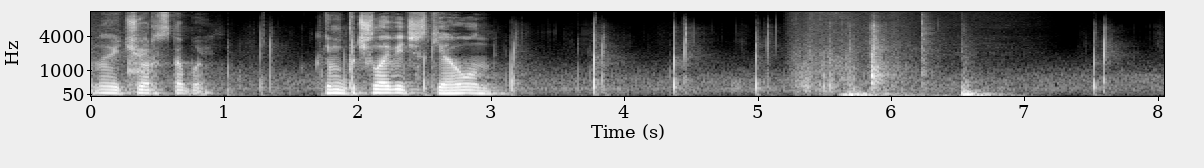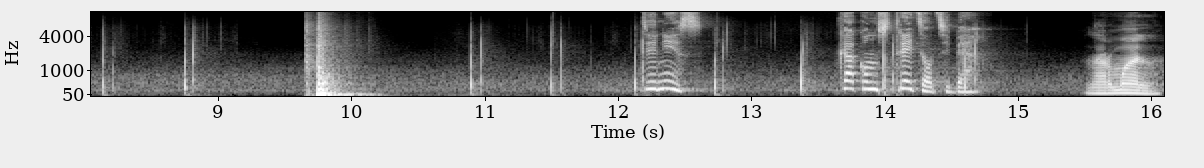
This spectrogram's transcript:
Ну и черт с тобой. К нему по-человечески, а он... Денис, как он встретил тебя? Нормально.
